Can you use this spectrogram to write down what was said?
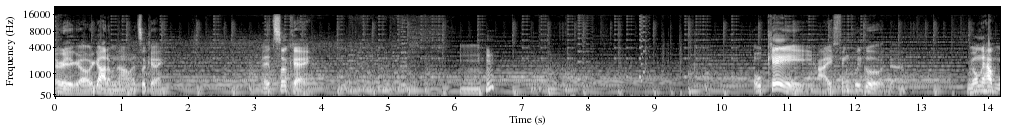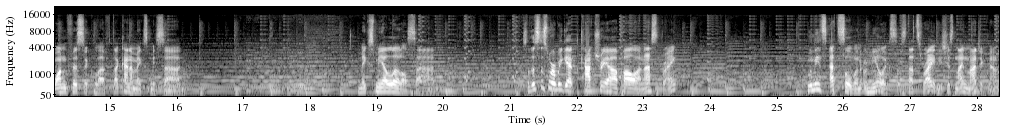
There you go. We got him now. It's okay. It's okay. Mm-hmm. Okay, I think we're good. We only have one physic left. That kind of makes me sad. Makes me a little sad. So this is where we get Catria, Palla, and Est, right? Who needs Etzel when O'Neil exists? That's right, he's just 9 magic now.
